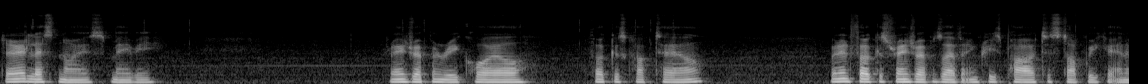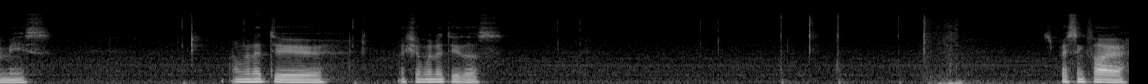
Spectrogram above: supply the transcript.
Generate less noise, maybe. Range weapon recoil. Focus cocktail. When in focus, ranged weapons will have increased power to stop weaker enemies. I'm gonna do. Actually, I'm gonna do this. Suppressing fire.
